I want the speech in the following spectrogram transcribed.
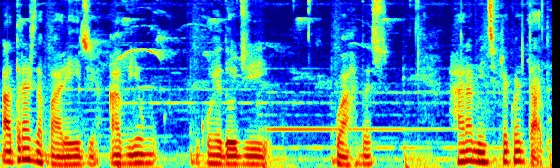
Atrás da parede havia um, um corredor de guardas, raramente frequentado.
